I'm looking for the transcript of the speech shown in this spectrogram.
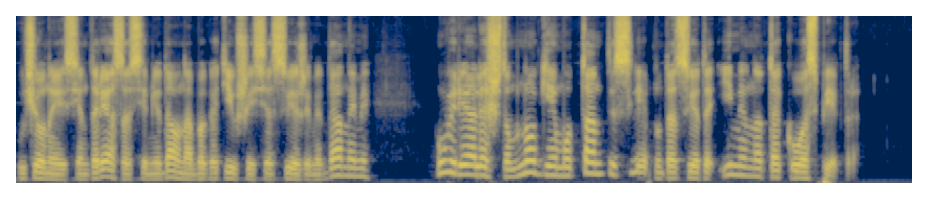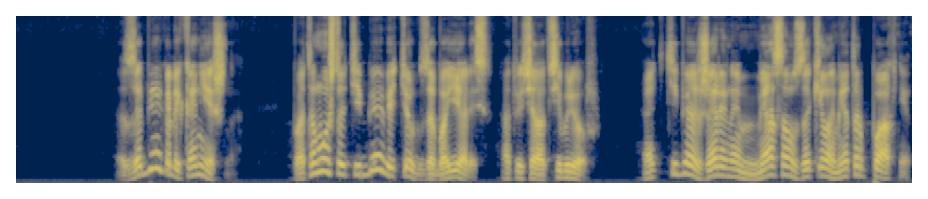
Ученые из Янтаря, совсем недавно обогатившиеся свежими данными, уверяли, что многие мутанты слепнут от света именно такого спектра. «Забегали, конечно. Потому что тебя, Витек, забоялись», — отвечал Октябрев. «От тебя жареным мясом за километр пахнет».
